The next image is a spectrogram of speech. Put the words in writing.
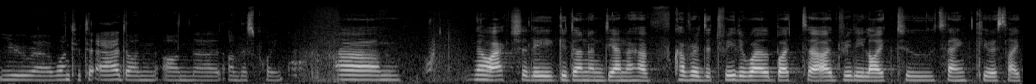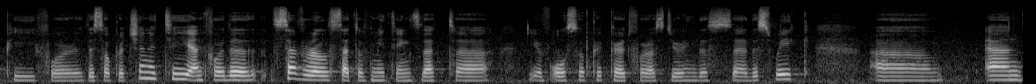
you uh, wanted to add on on uh, on this point. Um, no, actually, Gidon and Yana have covered it really well. But uh, I'd really like to thank USIP for this opportunity and for the several set of meetings that uh, you've also prepared for us during this uh, this week. Um, and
